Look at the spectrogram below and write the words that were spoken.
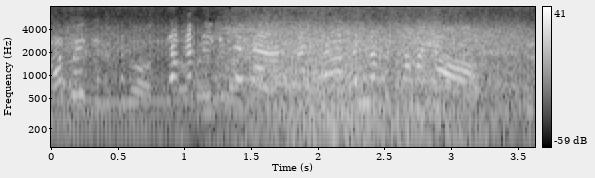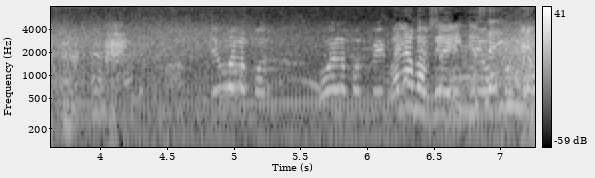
Abay, nakatingin na lang. Ang lakas na kayo. Hindi, wala mag... Wala magbibigay Wala magbibigyo sa inyo.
